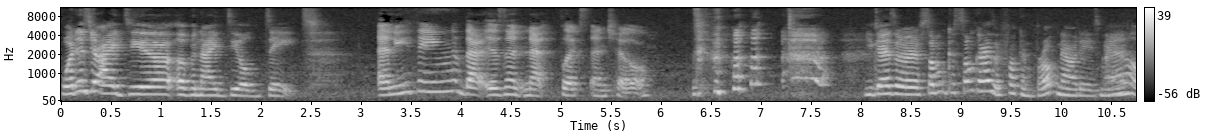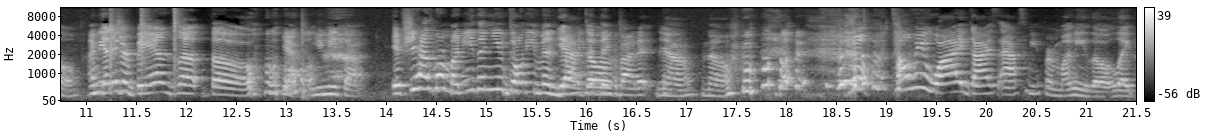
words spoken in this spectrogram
what is your idea of an ideal date? Anything that isn't Netflix and chill. You guys are some cause some guys are fucking broke nowadays, man. I know. I mean, get your bands up though. yeah, you need that. If she has more money than you, don't even Yeah, don't don't- think about it. Yeah, no. no. Tell me why guys ask me for money though. Like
